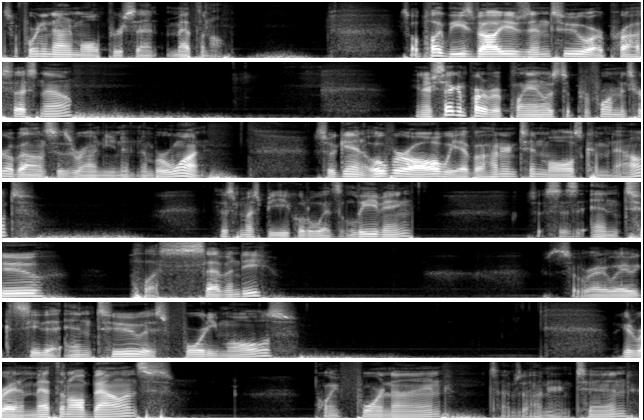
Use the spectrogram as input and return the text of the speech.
So 49 mole percent methanol. So I'll plug these values into our process now. And our second part of our plan was to perform material balances around unit number 1. So again, overall, we have 110 moles coming out. This must be equal to what's leaving. So this is N2 plus 70. So right away we can see that N2 is 40 moles. We could write a methanol balance, 0.49 times 110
